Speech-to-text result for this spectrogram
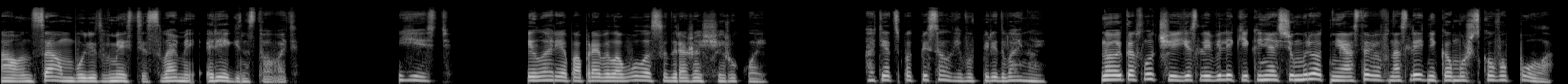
а он сам будет вместе с вами регенствовать? Есть. Илария поправила волосы дрожащей рукой. Отец подписал его перед войной. Но это в случае, если великий князь умрет, не оставив наследника мужского пола.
